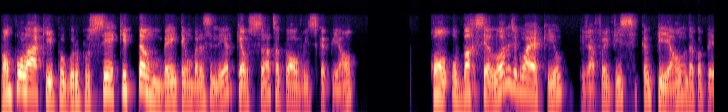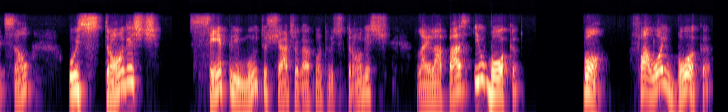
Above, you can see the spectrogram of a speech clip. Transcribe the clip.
Vamos pular aqui para o grupo C, que também tem um brasileiro, que é o Santos, atual vice-campeão, com o Barcelona de Guayaquil, que já foi vice-campeão da competição, o Strongest, sempre muito chato jogar contra o Strongest, lá em La Paz, e o Boca. Bom, Falou em Boca,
